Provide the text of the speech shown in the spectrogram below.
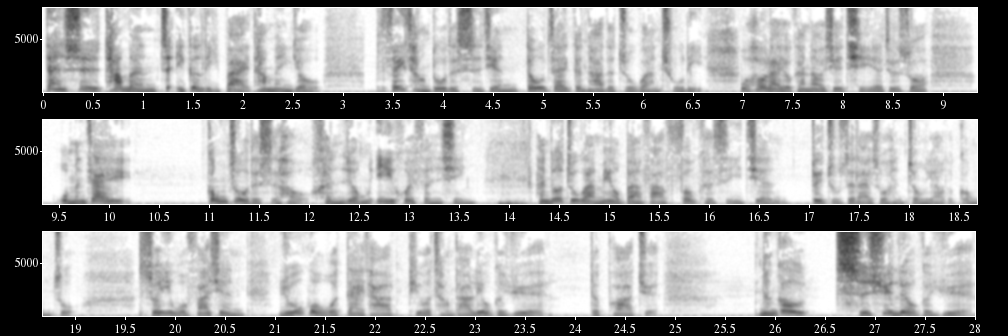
但是他们这一个礼拜，他们有。非常多的时间都在跟他的主管处理。我后来有看到一些企业，就是说我们在工作的时候很容易会分心，嗯，很多主管没有办法 focus 一件对组织来说很重要的工作。所以我发现，如果我带他，譬如长达六个月的 project，能够持续六个月，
